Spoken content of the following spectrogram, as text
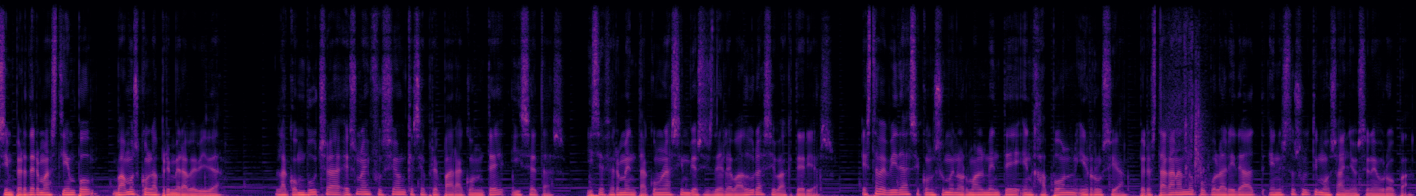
Sin perder más tiempo, vamos con la primera bebida. La kombucha es una infusión que se prepara con té y setas, y se fermenta con una simbiosis de levaduras y bacterias. Esta bebida se consume normalmente en Japón y Rusia, pero está ganando popularidad en estos últimos años en Europa.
